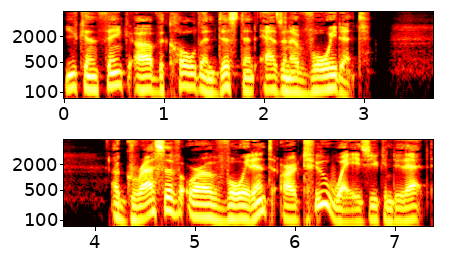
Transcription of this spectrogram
you can think of the cold and distant as an avoidant. Aggressive or avoidant are two ways you can do that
